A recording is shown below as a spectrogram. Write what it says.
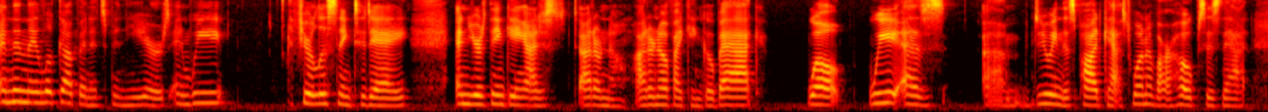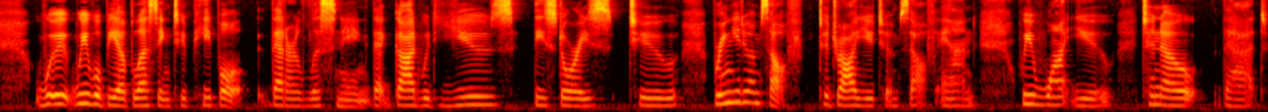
And then they look up and it's been years. And we, if you're listening today and you're thinking, I just, I don't know, I don't know if I can go back. Well, we, as um, doing this podcast, one of our hopes is that we, we will be a blessing to people that are listening, that God would use these stories to bring you to Himself, to draw you to Himself. And we want you to know that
